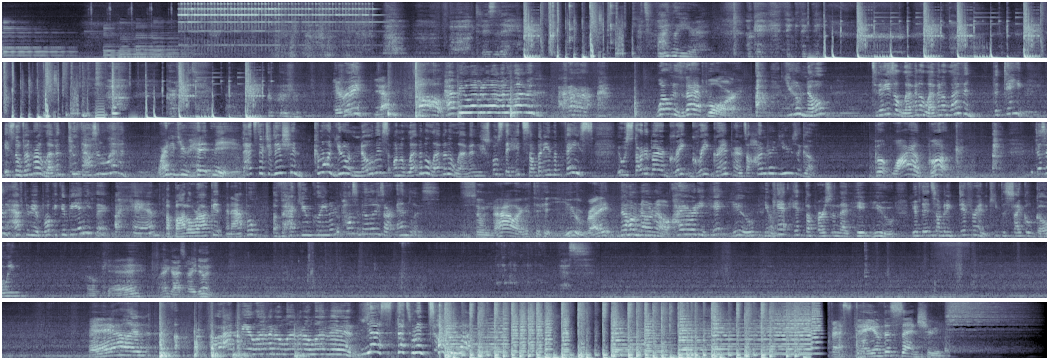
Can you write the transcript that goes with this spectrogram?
Oh, today's the day. It's finally here. Okay, think, think, think. Perfect. hey, Ray. Yeah? Oh, happy 11 11 11. Ah. What was that for? Uh, you don't know? Today's 11 11 11. The date. It's November 11th, 2011. Why did you hit me? That's their tradition. Come on, you don't know this? On 11 11 11, you're supposed to hit somebody in the face. It was started by our great great grandparents 100 years ago. But why a book? It doesn't have to be a book, it can be anything. A hand, a bottle rocket, an apple, a vacuum cleaner. The possibilities are endless. So now I get to hit you, right? No, no, no. I already hit you. You oh. can't hit the person that hit you. You have to hit somebody different. Keep the cycle going. Okay. Hey guys, how are you doing? Yes. Hey, Alan. Uh, uh, happy 11 11 Day of the century.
